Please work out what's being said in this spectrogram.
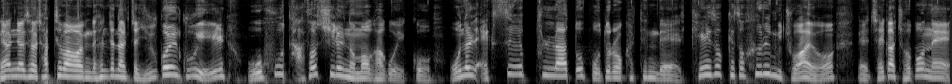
네, 안녕하세요. 차트마가입니다. 현재 날짜 6월 9일 오후 5시를 넘어가고 있고 오늘 엑스플라 또 보도록 할 텐데 계속해서 흐름이 좋아요. 네, 제가 저번에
